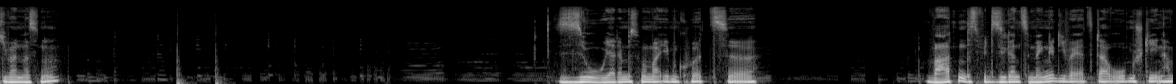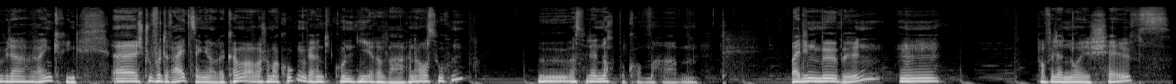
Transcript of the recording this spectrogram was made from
Die waren das, ne? Ja, dann müssen wir mal eben kurz äh, warten, dass wir diese ganze Menge, die wir jetzt da oben stehen haben, wieder reinkriegen. Äh, Stufe 13, genau. Da können wir aber schon mal gucken, während die Kunden hier ihre Waren aussuchen, äh, was wir denn noch bekommen haben. Bei den Möbeln mh, hm, auch wieder neue Shelves.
